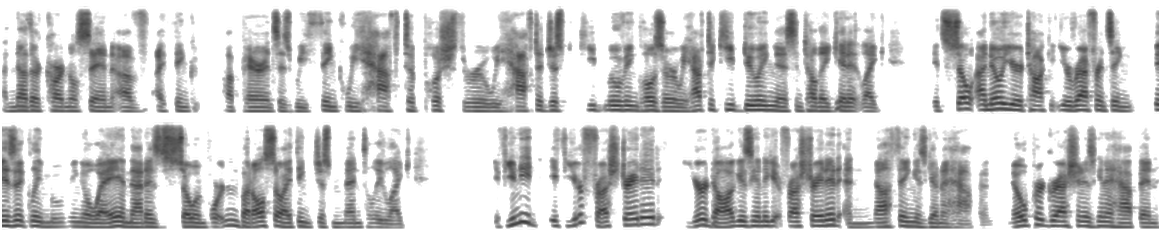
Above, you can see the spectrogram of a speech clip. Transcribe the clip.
another cardinal sin of i think parents is we think we have to push through we have to just keep moving closer we have to keep doing this until they get it like it's so i know you're talking you're referencing physically moving away and that is so important but also i think just mentally like if you need if you're frustrated your dog is going to get frustrated and nothing is going to happen. No progression is going to happen.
